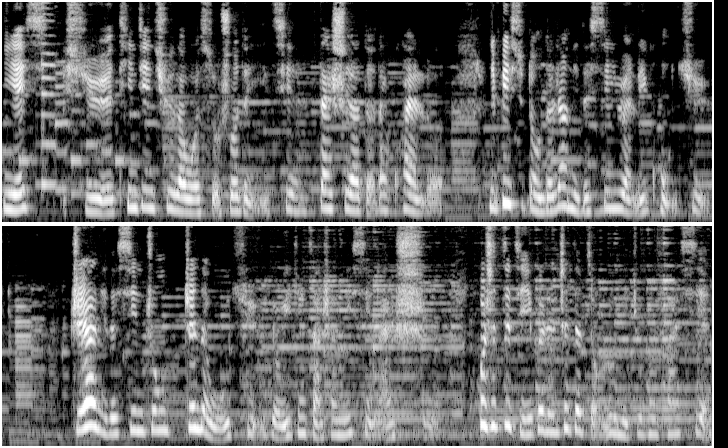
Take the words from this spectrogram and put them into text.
也许听进去了我所说的一切，但是要得到快乐，你必须懂得让你的心远离恐惧。只要你的心中真的无惧，有一天早上你醒来时，或是自己一个人正在走路，你就会发现，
